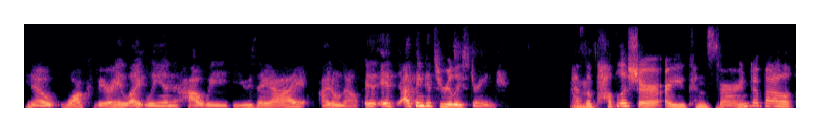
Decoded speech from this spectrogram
you know, walk very lightly in how we use AI. I don't know. It, it I think it's really strange. As a mm-hmm. publisher, are you concerned about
